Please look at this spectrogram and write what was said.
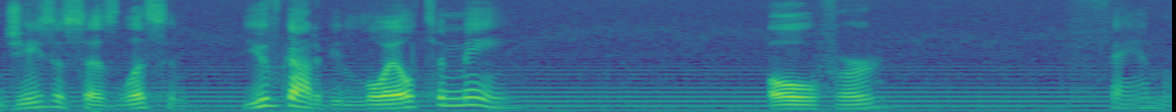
And Jesus says, listen, you've got to be loyal to me over family.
